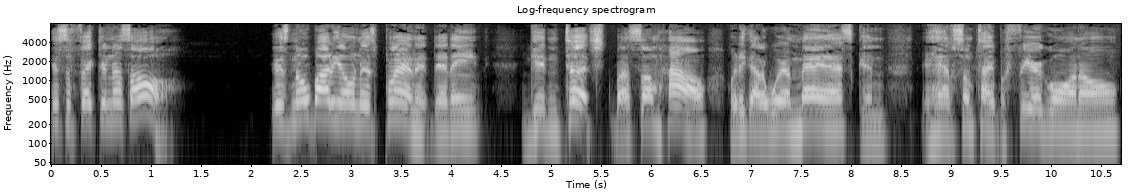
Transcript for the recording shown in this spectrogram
It's affecting us all. There's nobody on this planet that ain't getting touched by somehow where they got to wear a mask and have some type of fear going on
